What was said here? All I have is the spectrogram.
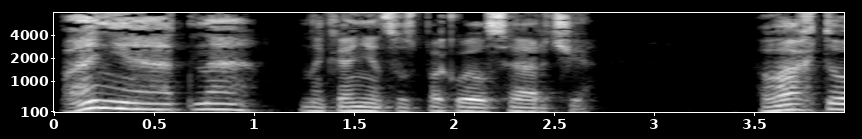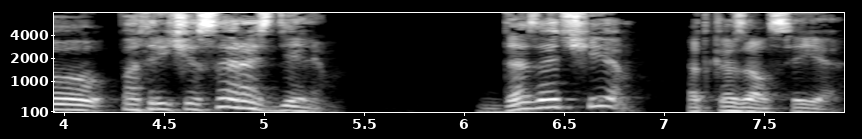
«Понятно», — наконец успокоился Арчи. Вахту по три часа разделим? Да зачем? Отказался я.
